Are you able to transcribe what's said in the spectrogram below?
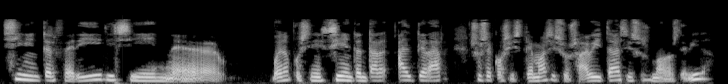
sin interferir y sin, eh, bueno, pues sin, intentar alterar sus ecosistemas y sus hábitats y sus modos de vida.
